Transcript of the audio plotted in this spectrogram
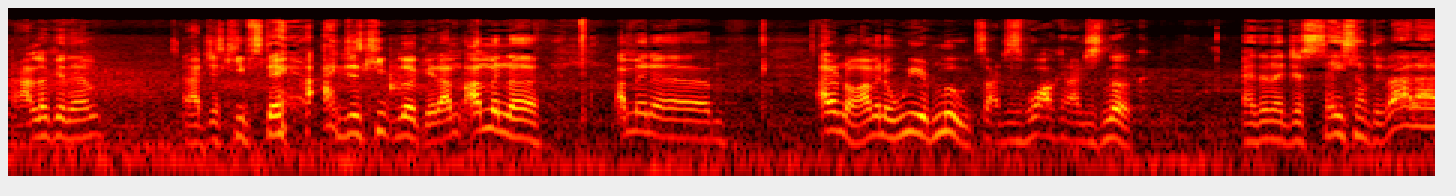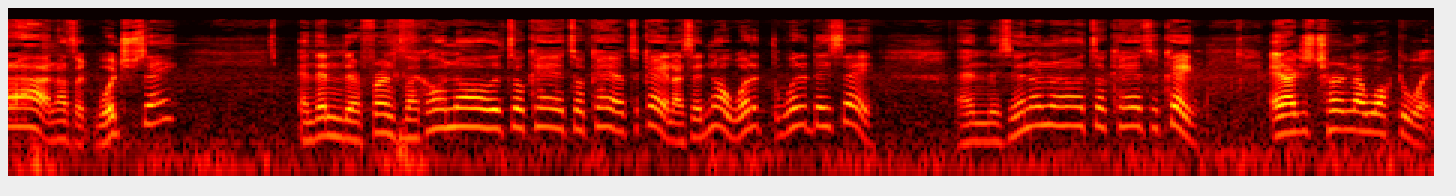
and I look at them and I just keep staring. I just keep looking. I'm, I'm in a, I'm in a, I don't know, I'm in a weird mood. So I just walk and I just look. And then they just say something, la la la. And I was like, what'd you say? And then their friends like, oh no, it's okay, it's okay, it's okay. And I said, no, what did, what did they say? And they said, no, no, no, it's okay, it's okay. And I just turned and I walked away.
